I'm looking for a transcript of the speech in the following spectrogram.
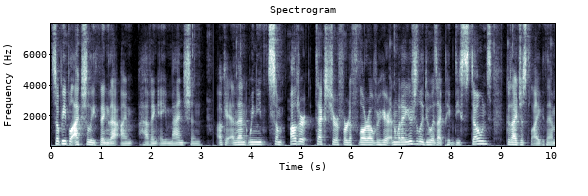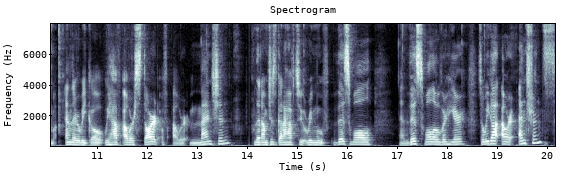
so people actually think that I'm having a mansion Okay, and then we need some other texture for the floor over here. And what I usually do is I pick these stones because I just like them. And there we go. We have our start of our mansion. Then I'm just gonna have to remove this wall and this wall over here. So we got our entrance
